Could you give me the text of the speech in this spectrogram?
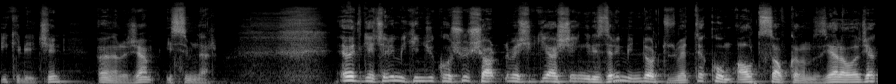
ikili için önereceğim isimler. Evet geçelim ikinci koşu şartlı 5-2 yaşlı İngilizlerin 1400 metre kum 6 safkanımız yer alacak.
